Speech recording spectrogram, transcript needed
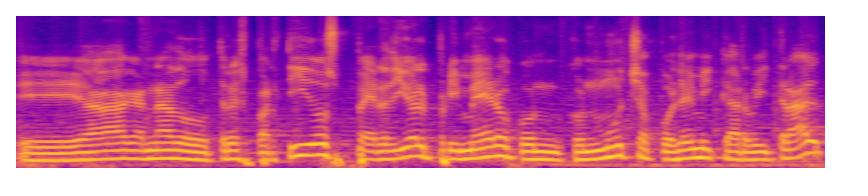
eh ha ganado tres partidos, perdió el primero con, con mucha polémica arbitral,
